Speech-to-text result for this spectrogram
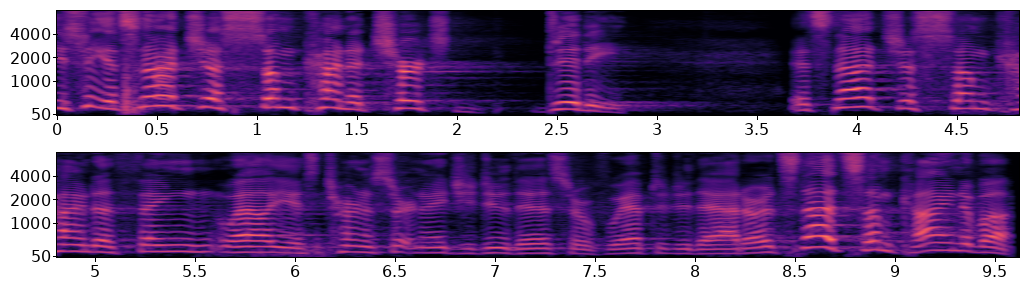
You see, it's not just some kind of church ditty. It's not just some kind of thing, well, you turn a certain age, you do this, or if we have to do that, or it's not some kind of a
